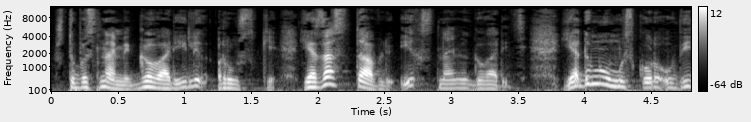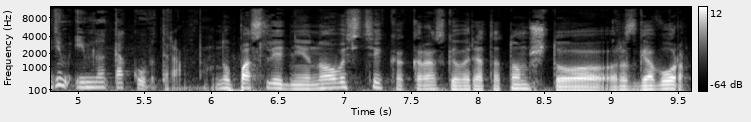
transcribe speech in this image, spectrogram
чтобы с нами говорили русские. Я заставлю их с нами говорить. Я думаю, мы скоро увидим именно такого Трампа. Ну, последние новости как раз говорят о том, что разговор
